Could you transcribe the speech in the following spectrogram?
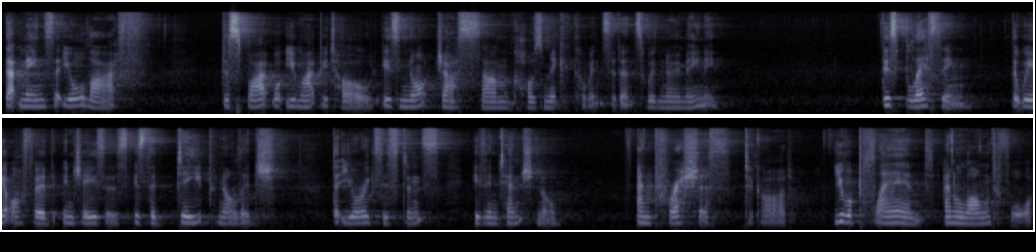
That means that your life despite what you might be told, is not just some cosmic coincidence with no meaning. This blessing that we are offered in Jesus is the deep knowledge that your existence is intentional and precious to God. You were planned and longed for.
